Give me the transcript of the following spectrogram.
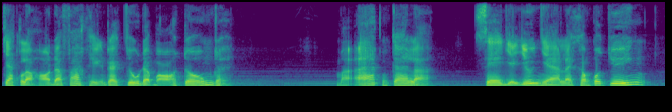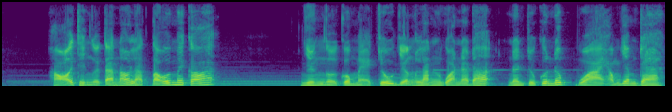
Chắc là họ đã phát hiện ra chú đã bỏ trốn rồi. Mà ác cái là Xe về dưới nhà lại không có chuyến. Hỏi thì người ta nói là tối mới có. Nhưng người của mẹ chú vẫn lanh quanh ở đó, Nên chú cứ núp hoài không dám ra.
